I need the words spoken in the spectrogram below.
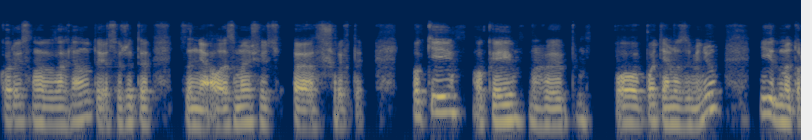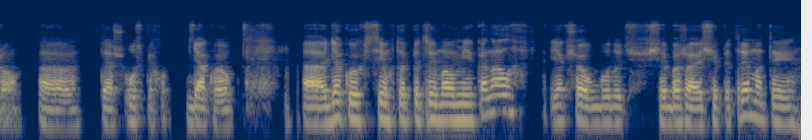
Корисно заглянути і освіжити знання, але зменшують е, шрифти. Окей, окей, е, по- потім заміню. І Дмитро, е, теж успіху. Дякую. Е, Дякую всім, хто підтримав мій канал. Якщо будуть ще бажаючі підтримати,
